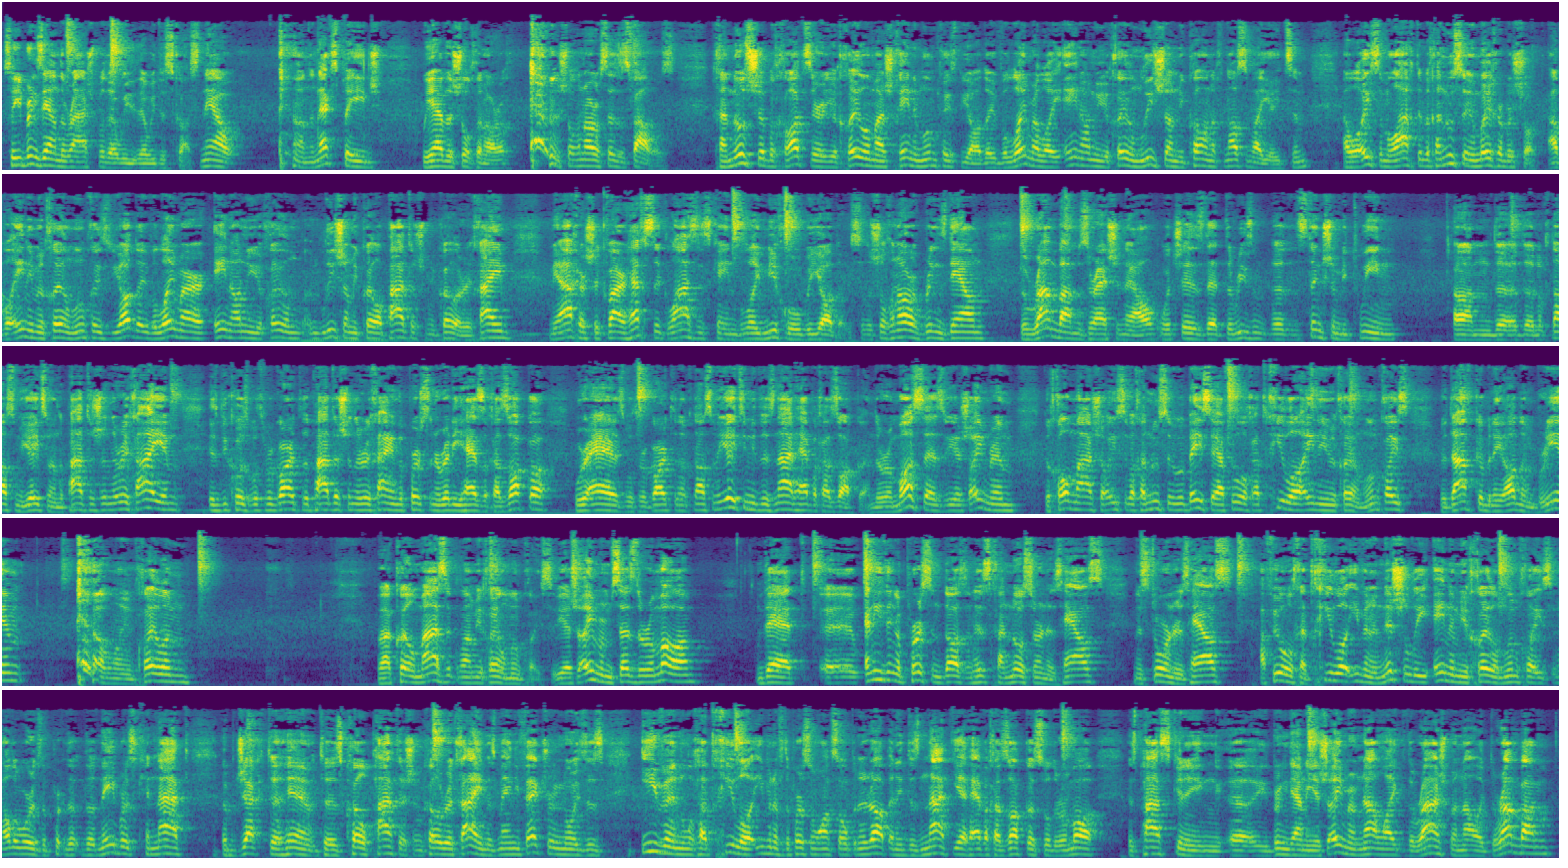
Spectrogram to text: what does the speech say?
So he brings down the rashba that we that we discussed. Now, on the next page, we have the Shulchan Aruch. Shulchan Aruch says as follows. Chanus shebechatzer biyadoi ein anu mikol elo oisim yechelim lumchis biyadoi ein anu mikol apatosh mikol mi'acher shekvar hechsik kein michu b'yadoi. So the Shulchan Aruch brings down the Rambam's rationale, which is that the reason, the distinction between um, the the Nuchnasim Yitzim and the Patash and the Rechayim is because with regard to the Patash and the Rechayim, the person already has a Chazaka, whereas with regard to the Nuchnasim Yitzim, he does not have a Chazaka. And the Ramah says, V'ya Shaimrim, the Chol Ma'asha Oisa V'chanusa V'beise Afilu Chatchila Eini V'chayim Lumchais, V'davka B'nei Adam Briim, Avlayim Chaylim, V'akoil Mazik Lam Yichayim Lumchais. V'ya Shaimrim says the Ramah, that uh, anything a person does in his chanus or in his house, the store in his house, even initially, in other words, the, the, the, neighbors cannot object to him, to his kol patish and kol rechaim, his manufacturing noises, even even if the person wants to open it up and he does not yet have a chazaka, so the Ramah is paskening, uh, bring down the Yeshayimrim, not like the Rashba, not like the Rambam,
